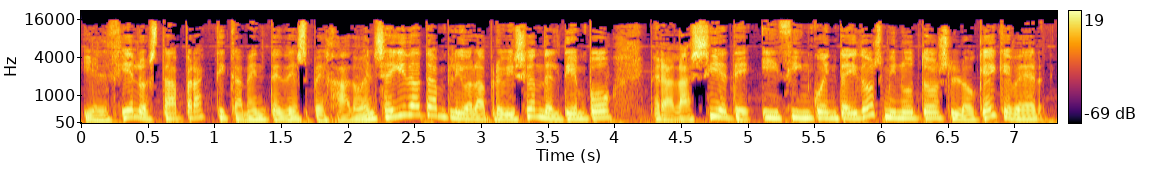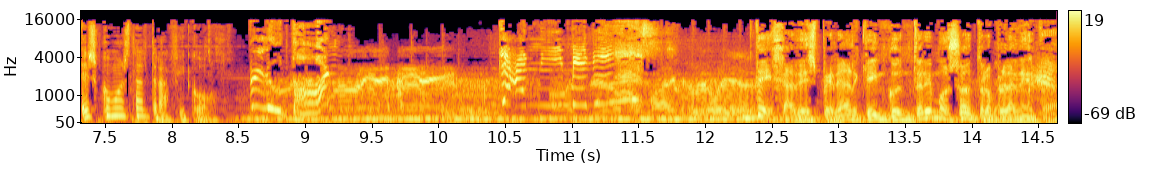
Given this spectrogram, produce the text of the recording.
y el cielo está prácticamente despejado. Enseguida te amplío la previsión del tiempo, pero a las 7 y 52 minutos lo que hay que ver es cómo está el tráfico. ¿Plutón? Deja de esperar que encontremos otro planeta.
